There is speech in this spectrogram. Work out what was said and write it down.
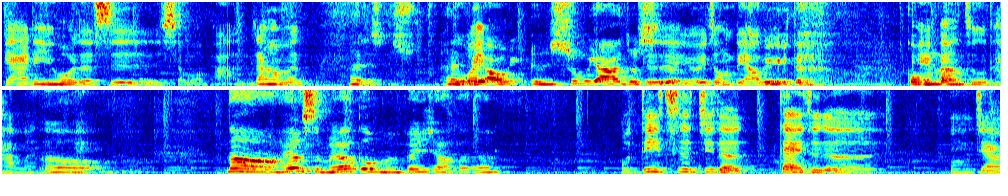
压力或者是什么吧，让他们很很疗愈、很舒压，就是有一种疗愈的，可以帮助他们。嗯，那还有什么要跟我们分享的呢？我第一次记得带这个我们家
